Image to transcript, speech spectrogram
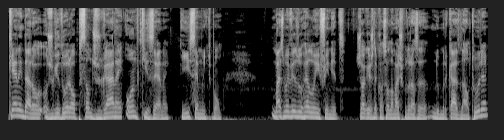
querem dar ao, ao jogador a opção de jogarem onde quiserem e isso é muito bom. Mais uma vez o Halo Infinite. Jogas na consola mais poderosa do mercado na altura,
